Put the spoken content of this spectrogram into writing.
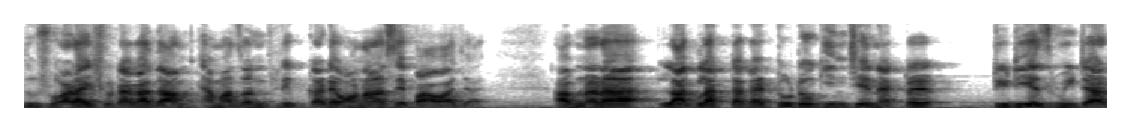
দুশো আড়াইশো টাকা দাম অ্যামাজন ফ্লিপকার্টে অনায়াসে পাওয়া যায়। আপনারা লাখ লাখ টাকার টোটো কিনছেন, একটা টিডিএস মিটার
